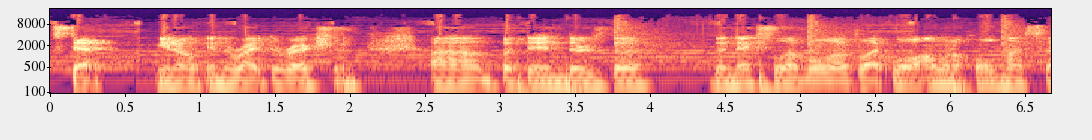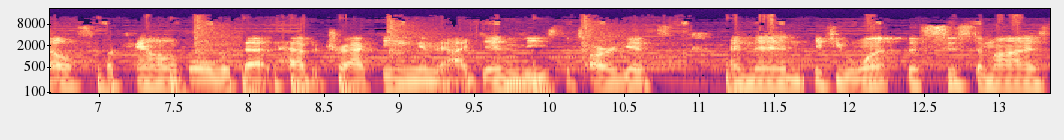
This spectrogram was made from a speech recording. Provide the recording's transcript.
step you know in the right direction. Um, but then there's the the next level of like well i want to hold myself accountable with that habit tracking and the identities the targets and then if you want the systemized,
